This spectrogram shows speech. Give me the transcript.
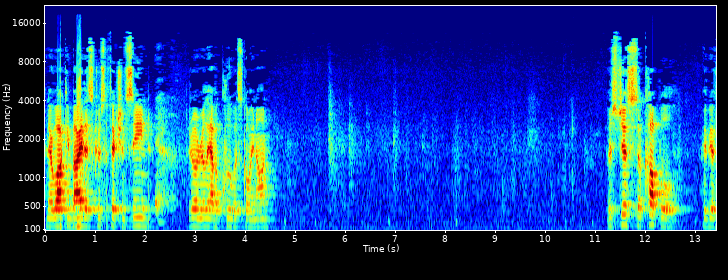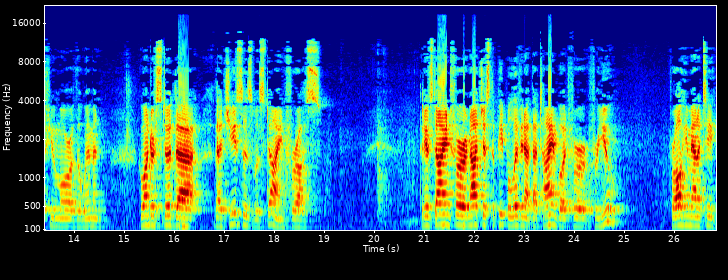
And they're walking by this crucifixion scene. They don't really have a clue what's going on. There's just a couple, maybe a few more of the women, who understood that, that Jesus was dying for us. That he was dying for not just the people living at that time, but for, for you for all humanity.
